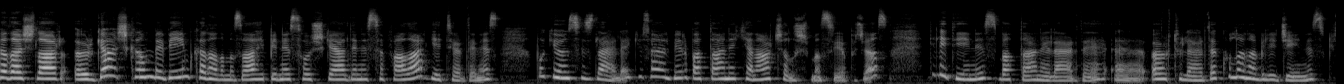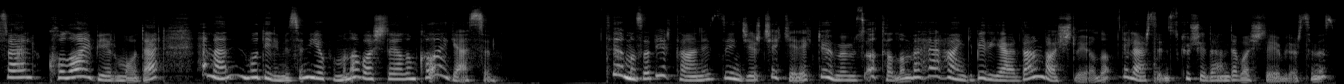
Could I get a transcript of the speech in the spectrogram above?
arkadaşlar, Örgü Aşkım Bebeğim kanalımıza hepiniz hoş geldiniz, sefalar getirdiniz. Bugün sizlerle güzel bir battaniye kenar çalışması yapacağız. Dilediğiniz battaniyelerde, e, örtülerde kullanabileceğiniz güzel, kolay bir model. Hemen modelimizin yapımına başlayalım. Kolay gelsin. Tığımıza bir tane zincir çekerek düğümümüzü atalım ve herhangi bir yerden başlayalım. Dilerseniz köşeden de başlayabilirsiniz.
